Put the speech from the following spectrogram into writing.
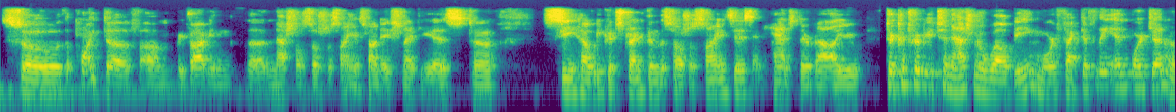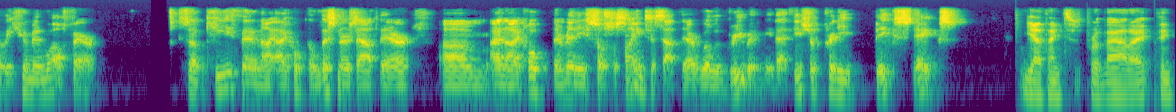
so the point of um, reviving the National Social Science Foundation idea is to see how we could strengthen the social sciences, enhance their value, to contribute to national well-being more effectively and more generally human welfare. So Keith and I, I hope the listeners out there, um, and I hope there are many social scientists out there will agree with me that these are pretty big stakes. Yeah, thanks for that. I think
